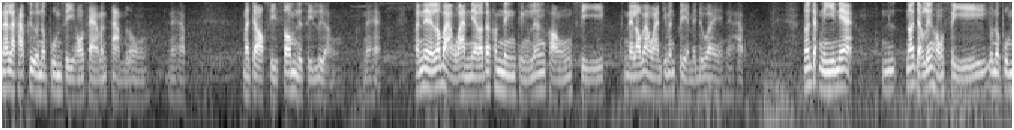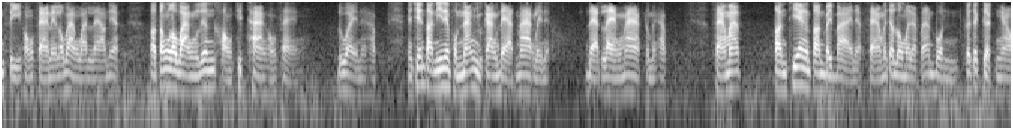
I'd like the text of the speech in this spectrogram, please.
นั่นแหละครับคืออุณหภูมิสีของแสงมันต่ำลงนะครับ มันจะออกสีส้มหรือสีเหลืองนะฮะ เพราะในระหว่างวันเนี่ยเราต้องคำนึงถึงเรื่องของสีในระหว่างวันที่มันเปลี่ยนไปด้วยนะครับ นอกจากนี้เนี่ยนอกจากเรื่องของสีอุณหภูมิสีของแสงในระหว่างวันแล้วเนี่ย เราต้องระวังเรื่องของทิศทางของแสงด้วยนะครับ อย่างเช่นตอนนี้เนี่ยผมนั่งอยู่กลางแดดมากเลยเนี่ย แดดแรงมากถูกไหมครับ แสงมาตอนเที่ยงตอนบ่ายๆเนี่ยแสงมันจะลงมาจากด้านบน ก็จะเกิดเงา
